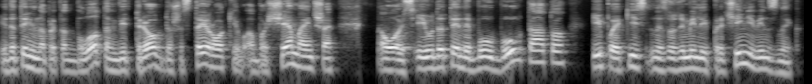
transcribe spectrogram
І дитині, наприклад, було там від 3 до 6 років або ще менше. Ось, і у дитини був був тато, і по якійсь незрозумілій причині він зник.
